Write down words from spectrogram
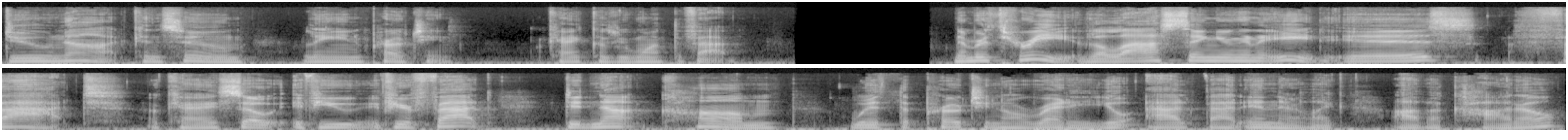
Do not consume lean protein, okay, because we want the fat. Number three, the last thing you're going to eat is fat. Okay, so if you if your fat did not come with the protein already, you'll add fat in there, like avocado,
